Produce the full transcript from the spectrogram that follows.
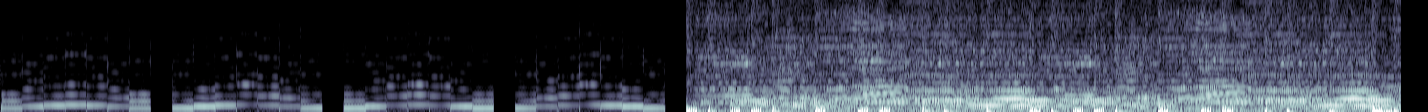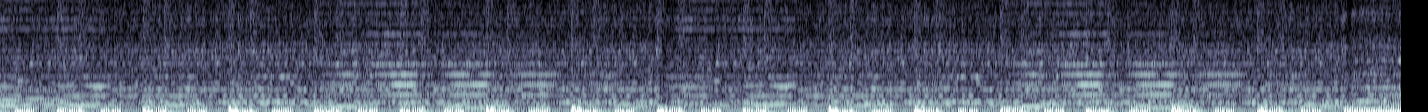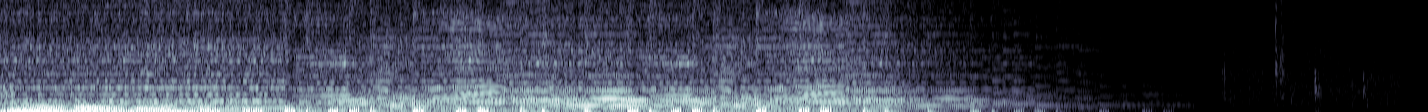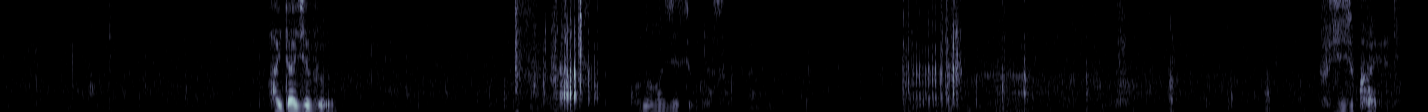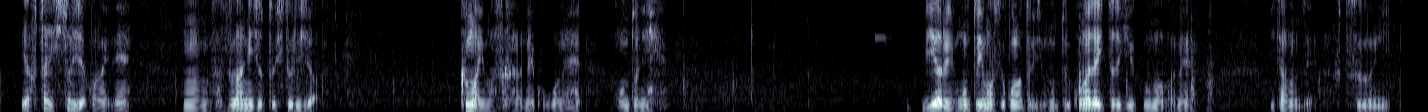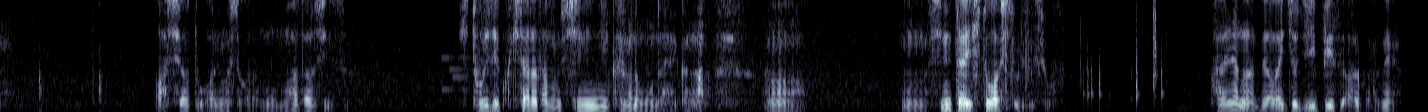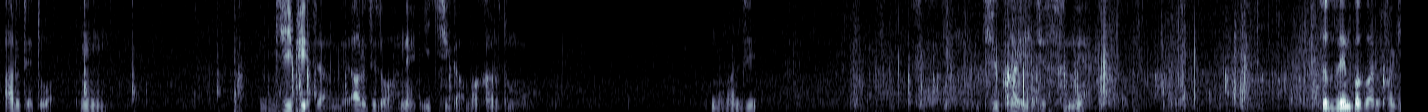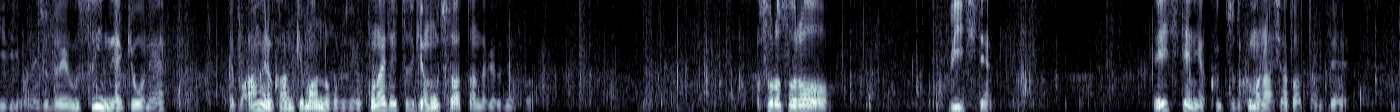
は大丈夫？こんな感じですよ皆さん。富士樹海いや二人一人じゃ来ないね。うんさすがにちょっと一人じゃ。熊いますからねここね。本当に。リアルに本当いますよこの辺り。本当に。この間行った時馬がねいたので普通に。足跡がありましたからもう真新しいです。一人で来たら多分死にに行くようなもんじゃないかな。うん、うん、死にたい人は一人でしょう帰れなくなって一応 GPS あるからね。ある程度は。うん。GPS あるんである程度はね位置が分かると思う。こんな感じ？そう。樹海ですね。ちょっと電波がある限りはねちょっとね薄いね今日ね。やっぱ雨の関係もあるのかもしれない。この間行った時はもうちょっとあったんだけど電波が。そろそろ B 地点。A 地点にはちょっと熊の足跡あったんで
